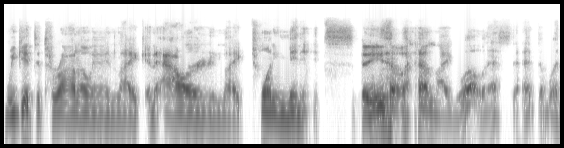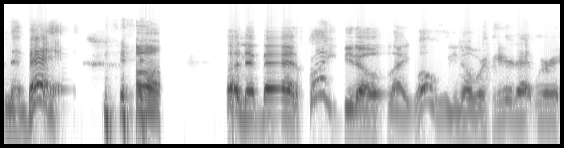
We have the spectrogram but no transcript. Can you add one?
we get to Toronto in like an hour and like 20 minutes. You know, I'm like, whoa, that's that, that wasn't that bad. um, wasn't that bad a flight, you know, like, whoa, you know, we're here that we're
